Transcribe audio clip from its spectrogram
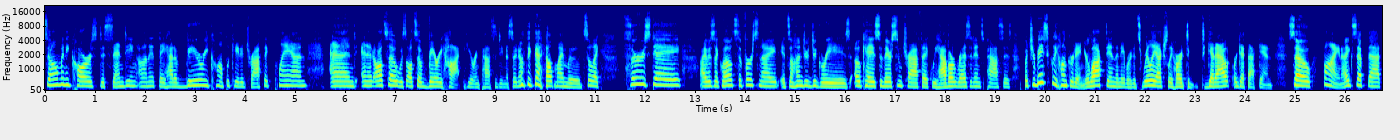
so many cars descending on it. They had a very complicated traffic plan. And and it also was also very hot here in Pasadena. So I don't think that helped my mood. So like Thursday, I was like, well, it's the first night. It's 100 degrees. Okay, so there's some traffic. We have our residence passes, but you're basically hunkered in. You're locked in the neighborhood. It's really actually hard to, to get out or get back in. So, fine, I accept that.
